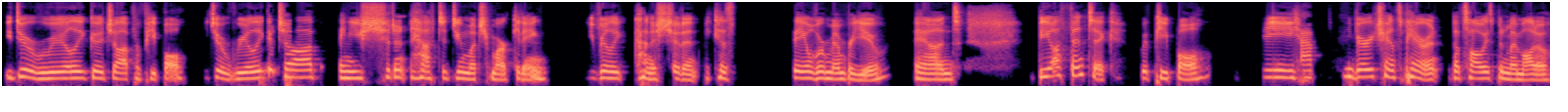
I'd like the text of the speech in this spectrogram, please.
you do a really good job for people. You do a really good job and you shouldn't have to do much marketing. You really kind of shouldn't because they'll remember you and be authentic with people. Be, be very transparent. That's always been my motto.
